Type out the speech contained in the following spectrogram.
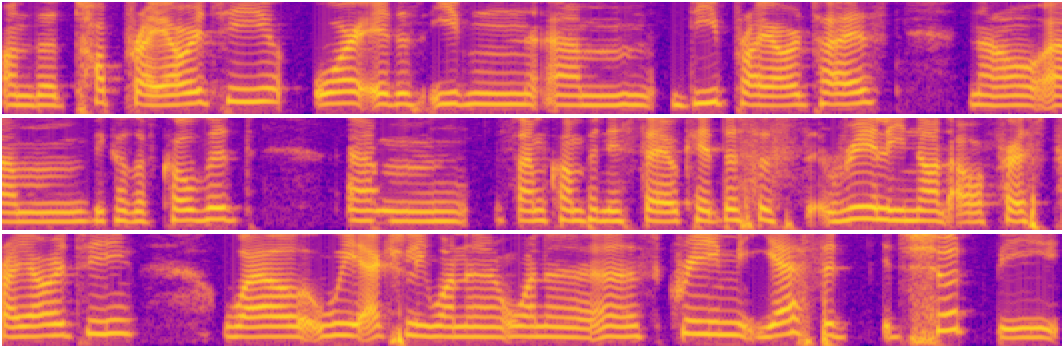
on the top priority, or it is even um, deprioritized now um, because of COVID. Um, some companies say, okay, this is really not our first priority. While we actually want to want to uh, scream, yes, it, it should be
